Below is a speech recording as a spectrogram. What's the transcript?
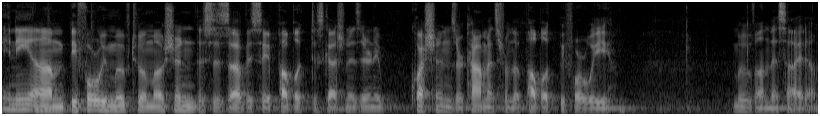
Any, um, before we move to a motion, this is obviously a public discussion. Is there any questions or comments from the public before we move on this item?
